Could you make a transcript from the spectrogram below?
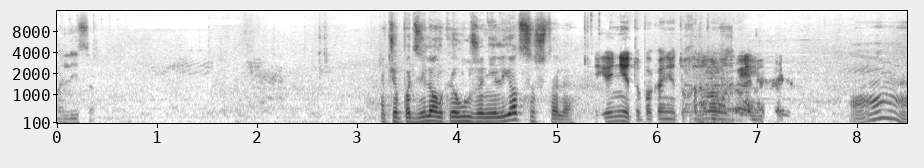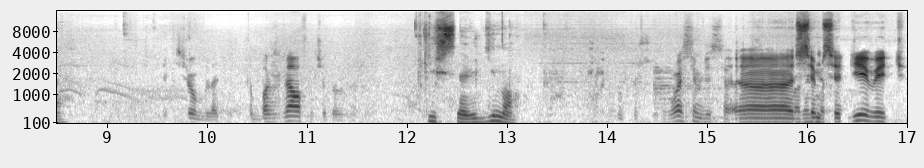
Алиса. А что, под зеленкой лужа не льется, что ли? Ее нету, пока нету хронометра. Время. А, Ты чё, блядь, обожрался что-то уже? Ну, спасибо. 80. Э, 79.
